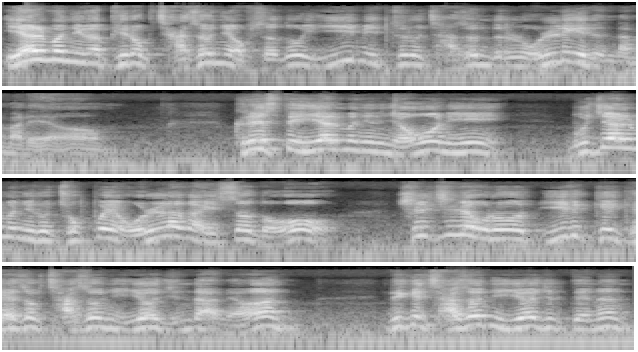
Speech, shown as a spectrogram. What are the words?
이 할머니가 비록 자손이 없어도 이 밑으로 자손들을 올리게 된단 말이에요. 그랬을 때 이 할머니는 영원히 무지 할머니로 족보에 올라가 있어도 실질적으로 이렇게 계속 자손이 이어진다면 이렇게 자손이 이어질 때는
